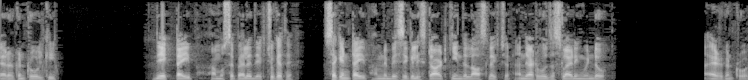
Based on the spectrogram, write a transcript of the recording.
ایرر کنٹرول کی. ایک ٹائپ ہم اس سے پہلے دیکھ چکے تھے. سیکنڈ ٹائپ ہم نے بیسیکلی اسٹارٹ کی in the last lecture and that was the sliding window error control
